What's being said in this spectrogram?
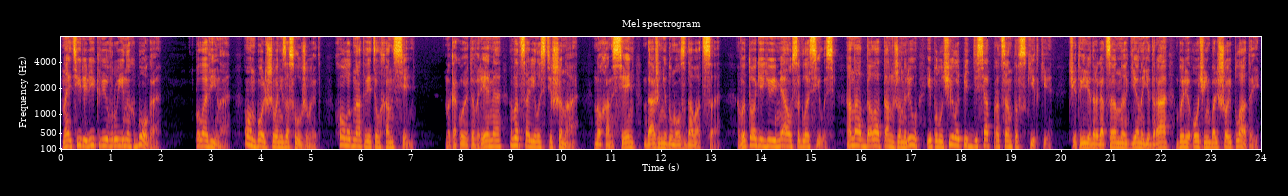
найти реликвию в руинах бога. Половина – он большего не заслуживает», — холодно ответил Хан Сень. На какое-то время воцарилась тишина, но Хан Сень даже не думал сдаваться. В итоге Юй Мяо согласилась. Она отдала Тан Жен Лю и получила 50% скидки. Четыре драгоценных гена ядра были очень большой платой,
